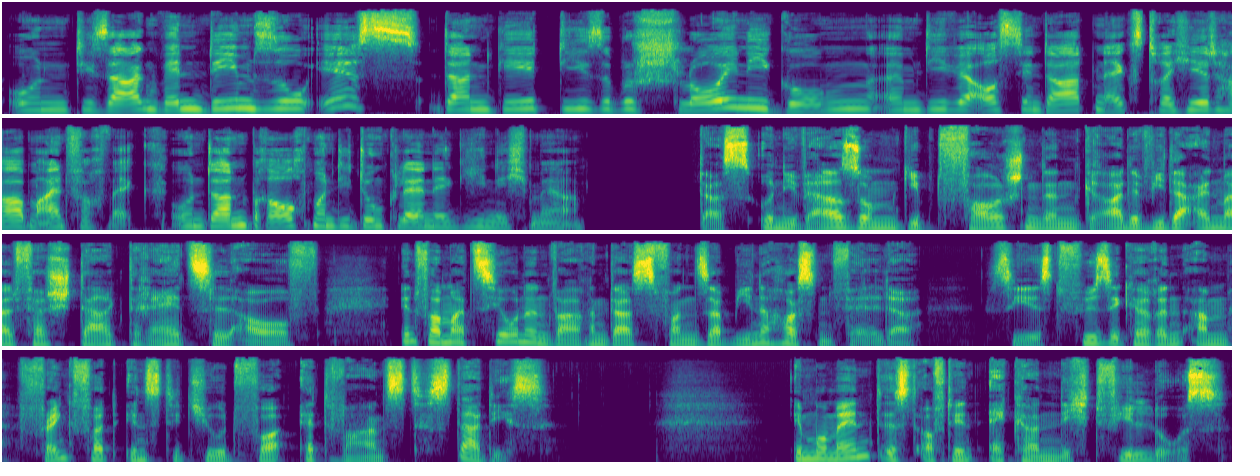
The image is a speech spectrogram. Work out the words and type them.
Und die sagen, wenn dem so ist, dann geht diese Beschleunigung, ähm, die wir aus den Daten extrahiert haben, einfach weg. Und dann braucht man die dunkle Energie nicht mehr. Das Universum gibt Forschenden gerade wieder einmal verstärkt Rätsel auf. Informationen waren das von Sabine Hossenfelder. Sie ist Physikerin am Frankfurt Institute for Advanced Studies. Im Moment ist auf den Äckern nicht viel los.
